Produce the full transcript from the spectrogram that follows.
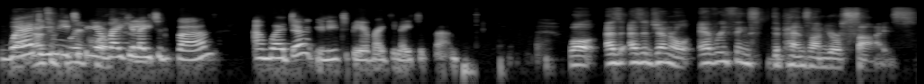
Where do you need to be question. a regulated firm and where don't you need to be a regulated firm? Well as, as a general everything depends on your size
